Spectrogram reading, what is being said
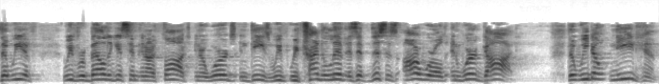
That we have We've rebelled against Him in our thoughts, in our words and deeds. We've, we've tried to live as if this is our world and we're God. That we don't need Him.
